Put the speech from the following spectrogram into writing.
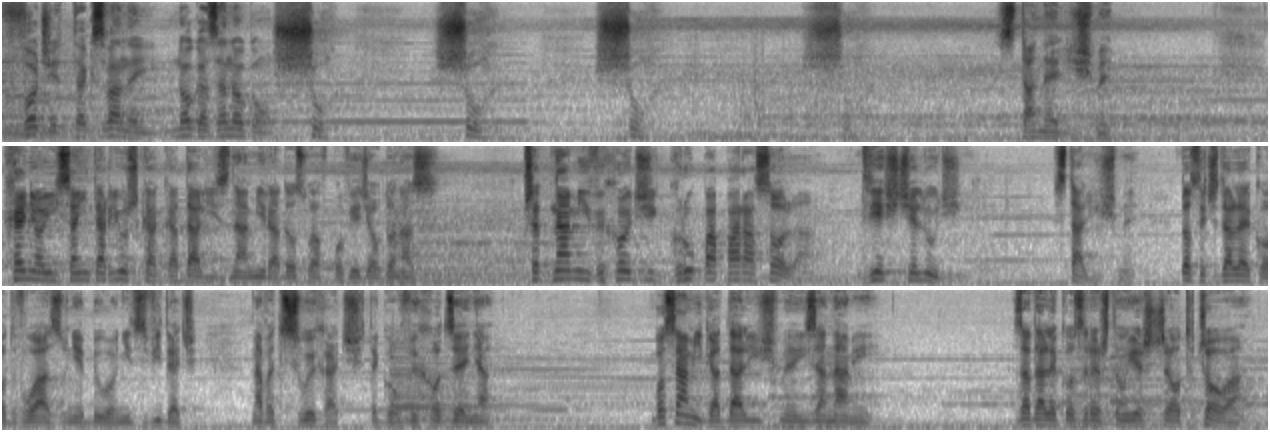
W wodzie tak zwanej, noga za nogą. Szu, szu, szu, szu. Stanęliśmy. Henio i sanitariuszka gadali z nami. Radosław powiedział do nas: Przed nami wychodzi grupa parasola. 200 ludzi. Staliśmy. Dosyć daleko od włazu, nie było nic widać, nawet słychać tego wychodzenia. Bo sami gadaliśmy i za nami. Za daleko zresztą jeszcze od czoła.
